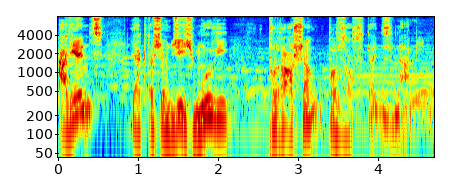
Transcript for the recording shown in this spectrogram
A więc, jak to się dziś mówi, proszę pozostać z nami.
